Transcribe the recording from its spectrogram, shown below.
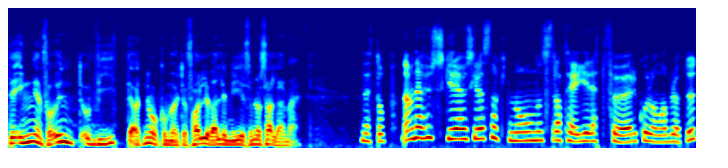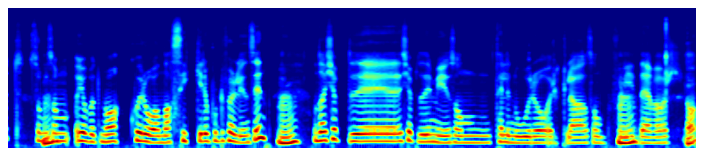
det er ingen forunt å vite at nå kommer det til å falle veldig mye, så nå selger jeg meg. Nettopp. Nei, men jeg husker, jeg husker jeg snakket med noen strateger rett før korona brøt ut, som Mm. liksom jobbet med å koronasikre porteføljen sin. Mm. Og da kjøpte de, kjøpte de mye sånn Telenor og Orkla og sånn, fordi Mm. det var Ja.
